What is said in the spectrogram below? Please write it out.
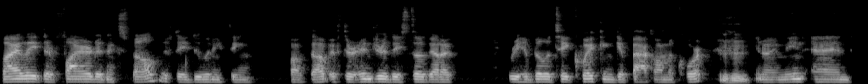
violate, they're fired and expelled. If they do anything fucked up, if they're injured, they still gotta rehabilitate quick and get back on the court. Mhm. You know what I mean? And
